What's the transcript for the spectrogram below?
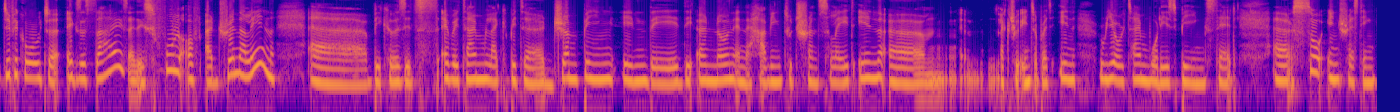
difficult uh, exercise that is full of adrenaline uh, because it's every time like a bit uh, jumping in the the unknown and having to translate in um, like to interpret in real time what is being said. Uh, so interesting.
